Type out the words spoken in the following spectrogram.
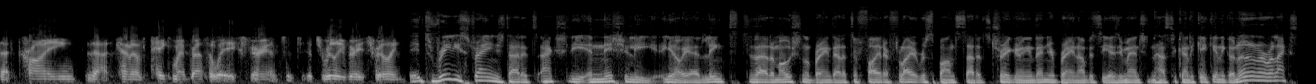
that crying, that kind of take my breath away experience. It's, it's really very thrilling. It's really strange that it's actually initially, you know, yeah, linked to that emotional brain that it's a fight or flight response that it's triggering, and then your brain, obviously, as you mentioned, has to kind of kick in and go, no, no, no, relax,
